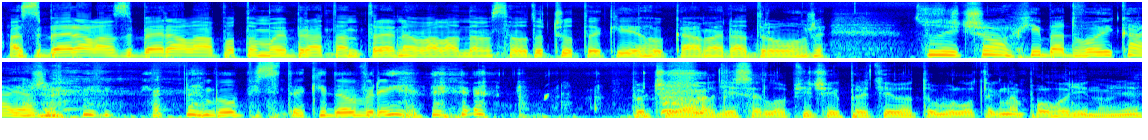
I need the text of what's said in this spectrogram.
a zberala, zberala a potom môj brat tam trénoval a tam sa otočil taký jeho kamarát drolom, že Suzi, čo, chyba dvojka? A ja, že nebol by si taký dobrý. Ale 10 loptičiek pre teba to bolo tak na pol hodinu, nie?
